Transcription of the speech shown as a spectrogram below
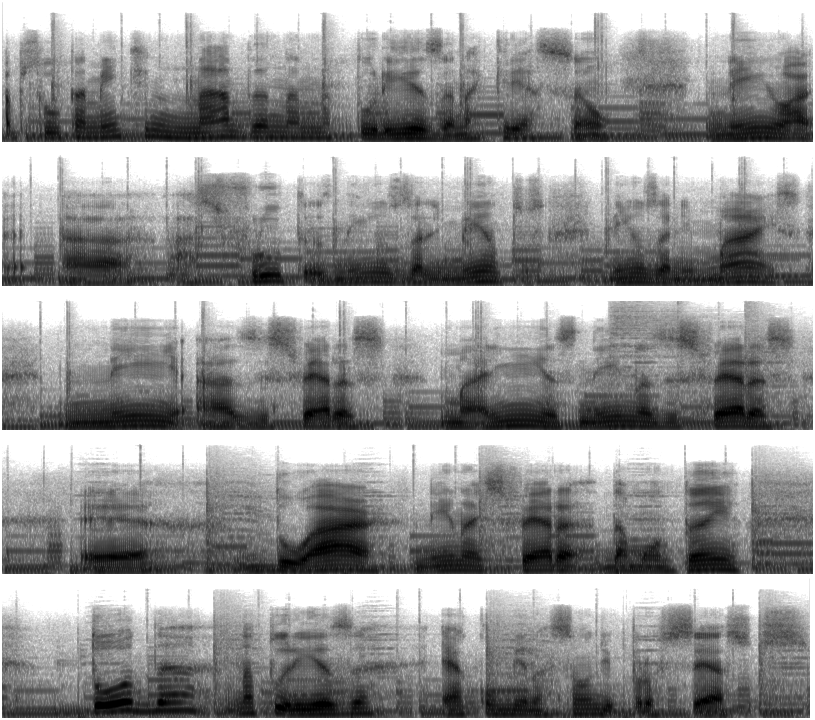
absolutamente nada na natureza, na criação, nem a, a, as frutas, nem os alimentos, nem os animais, nem as esferas marinhas, nem nas esferas é, do ar, nem na esfera da montanha. Toda natureza é a combinação de processos.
